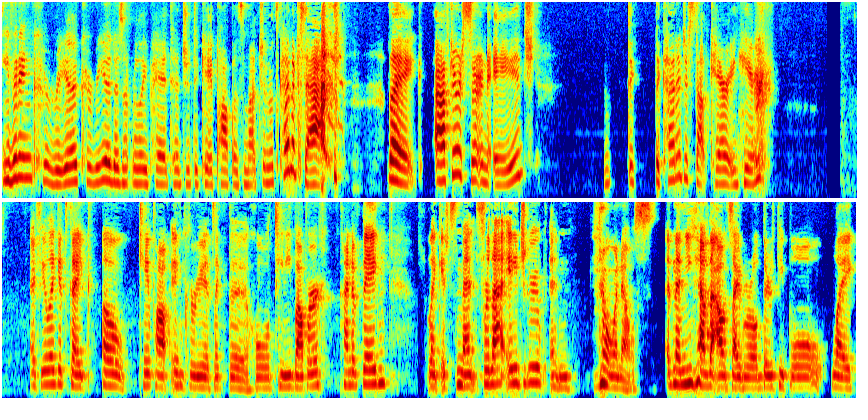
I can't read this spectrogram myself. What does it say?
even in Korea, Korea doesn't really pay attention to K-pop as much, and it's kind of sad. like after a certain age, they they kind of just stop caring here. I feel like it's like, oh, K-pop in Korea, it's like the whole teeny bopper kind of thing. Like it's meant for that age group and no one else. And then you have the outside world. There's people like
